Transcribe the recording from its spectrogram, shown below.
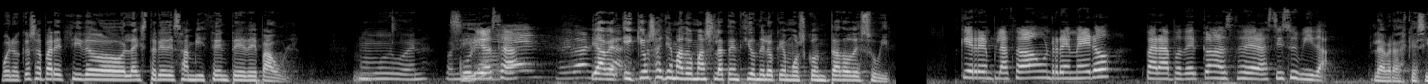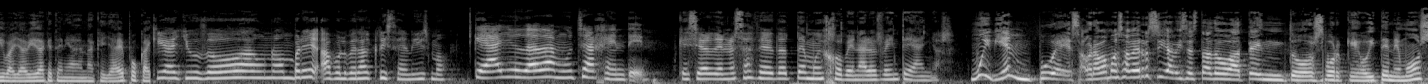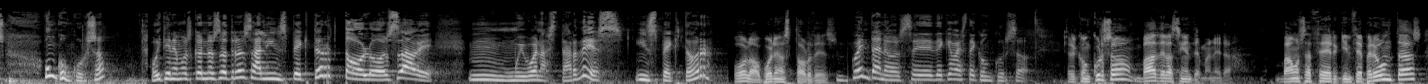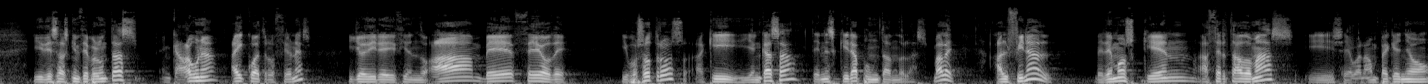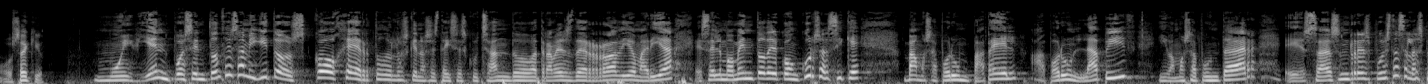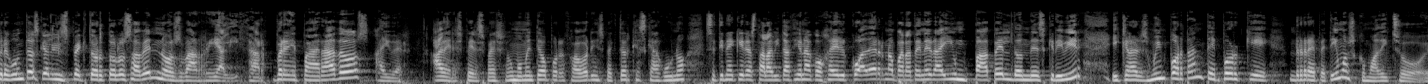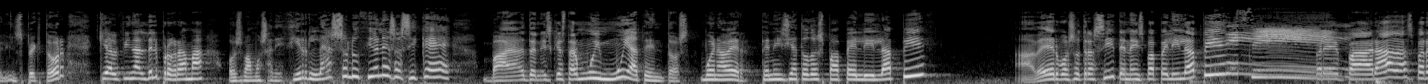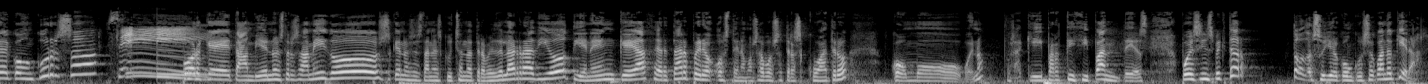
Bueno, ¿qué os ha parecido la historia de San Vicente de Paul? Muy buena. Sí. Curiosa, Y a ver, ¿y qué os ha llamado más la atención de lo que hemos contado de su vida? que reemplazó a un remero para poder conocer así su vida. La verdad es que sí, vaya vida que tenían en aquella época. que ayudó a un hombre a volver al cristianismo. Que ha ayudado a mucha gente. Que se ordenó sacerdote muy joven, a los 20 años. Muy bien, pues ahora vamos a ver si habéis estado atentos, porque hoy tenemos un concurso. Hoy tenemos con nosotros al inspector Tolo, ¿sabe? Mm, muy buenas tardes, inspector. Hola, buenas tardes. Cuéntanos eh, de qué va este concurso. El concurso va de la siguiente manera. Vamos a hacer 15 preguntas y de esas 15 preguntas, en cada una hay cuatro opciones. Y yo diré diciendo A, B, C o D. Y vosotros, aquí y en casa, tenéis que ir apuntándolas, ¿vale? Al final veremos quién ha acertado más y se llevará un pequeño obsequio. Muy bien, pues entonces amiguitos, coger todos los que nos estáis escuchando a través de Radio María, es el momento del concurso, así que vamos a por un papel, a por un lápiz y vamos a apuntar esas respuestas a las preguntas que el inspector todo lo sabe nos va a realizar. ¿Preparados? Ahí ver. A ver, espera, espera, un momento, por favor, inspector, que es que alguno se tiene que ir hasta la habitación a coger el cuaderno para tener ahí un papel donde escribir. Y claro, es muy importante porque repetimos, como ha dicho el inspector, que al final del programa os vamos a decir las soluciones, así que tenéis que estar muy, muy atentos. Bueno, a ver, ¿tenéis ya todos papel y lápiz? A ver, vosotras sí, ¿tenéis papel y lápiz? Sí. ¿Preparadas para el concurso? Sí. Porque también nuestros amigos que nos están escuchando a través de la radio tienen que acertar, pero os tenemos a vosotras cuatro como, bueno, pues aquí participantes. Pues, inspector, todo suyo el concurso cuando quiera.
